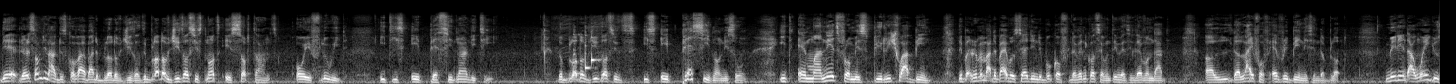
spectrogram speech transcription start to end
there, there is something I've discovered about the blood of Jesus. The blood of Jesus is not a substance or a fluid, it is a personality. The blood of Jesus is, is a person on its own. It emanates from a spiritual being. The, remember, the Bible said in the book of Leviticus 17, verse 11, that uh, the life of every being is in the blood. Meaning that when you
